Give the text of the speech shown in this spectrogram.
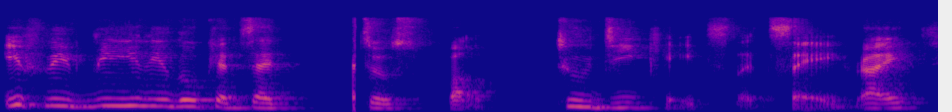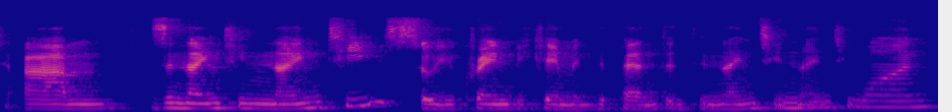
if we really look at that, those, well, two decades, let's say, right? Um, the 1990s, so Ukraine became independent in 1991,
